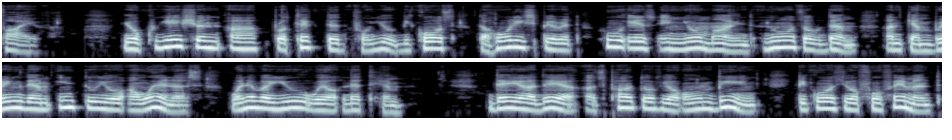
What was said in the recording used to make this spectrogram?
5. Your creation are protected for you because the Holy Spirit who is in your mind knows of them and can bring them into your awareness whenever you will let him. They are there as part of your own being because your fulfillment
